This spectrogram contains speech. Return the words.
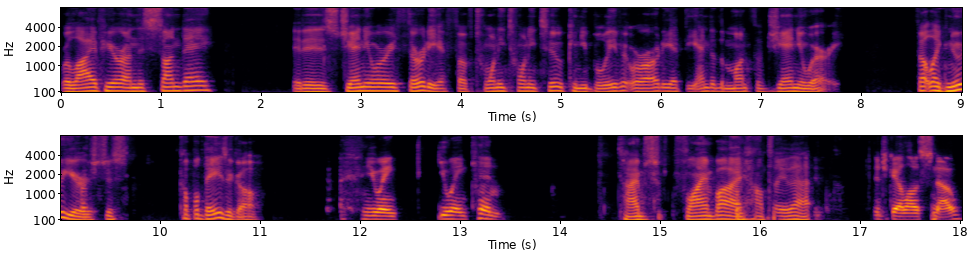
We're live here on this Sunday. It is January 30th of 2022. Can you believe it? We're already at the end of the month of January. Felt like New Year's just a couple days ago. You ain't you ain't kin. Time's flying by, I'll tell you that. Did you get a lot of snow?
